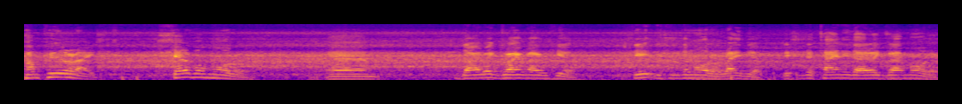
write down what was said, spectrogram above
Computerized, servo motor, um, direct drive right here. See, this is the motor right here. This is the tiny direct drive motor.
